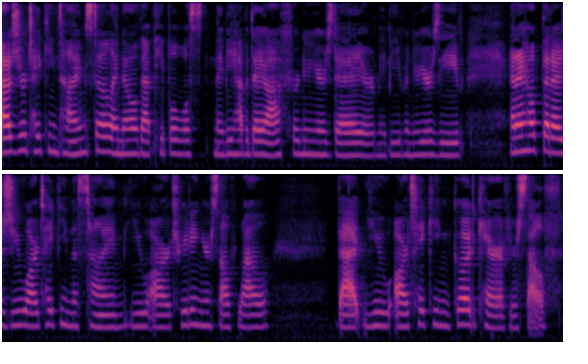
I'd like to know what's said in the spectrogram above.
as you're taking time still, I know that people will maybe have a day off for New Year's Day or maybe even New Year's Eve. And I hope that as you are taking this time, you are treating yourself well, that you are taking good care of yourself,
